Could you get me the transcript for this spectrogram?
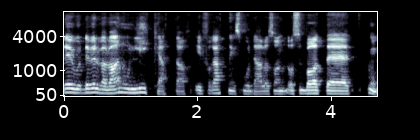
det, jo, det vil vel være noen likheter i forretningsmodell og sånn. Også bare at det er mm.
